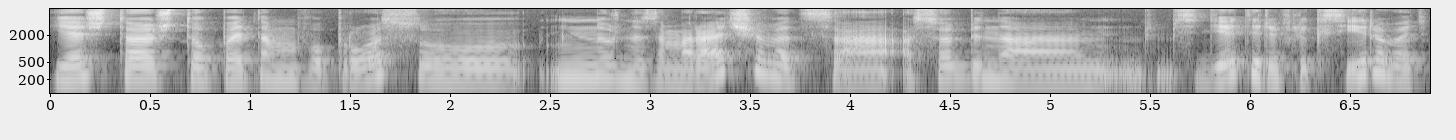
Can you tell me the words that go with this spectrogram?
я считаю, что по этому вопросу не нужно заморачиваться, особенно сидеть и рефлексировать,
